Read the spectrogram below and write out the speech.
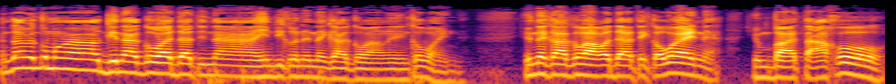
Ang dami kong mga ginagawa dati na hindi ko na nagagawa ngayon, kawan. Yung nagagawa ko dati, kawan, yung bata ako,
